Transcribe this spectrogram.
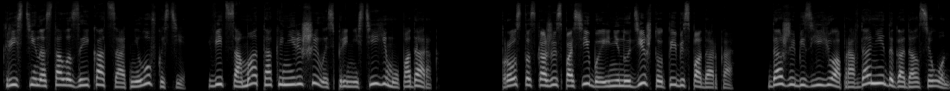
Кристина стала заикаться от неловкости, ведь сама так и не решилась принести ему подарок. «Просто скажи спасибо и не нуди, что ты без подарка». Даже без ее оправданий догадался он.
